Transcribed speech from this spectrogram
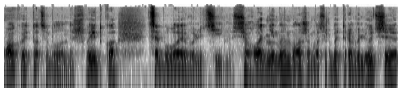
року, і то це було не швидко, це було еволюційно. Сьогодні ми можемо зробити революцію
